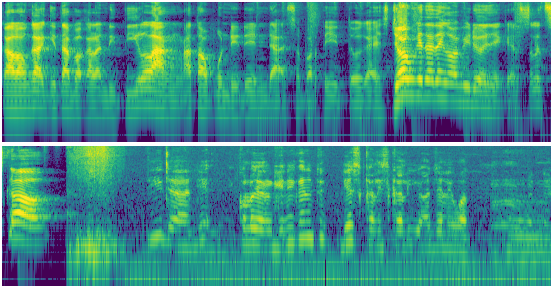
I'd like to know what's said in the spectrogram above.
kalau nggak kita bakalan ditilang ataupun didenda seperti itu guys. Jom kita tengok videonya guys. Let's go. Tidak dia kalau yang gini kan itu dia sekali sekali aja lewat. Hmm,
